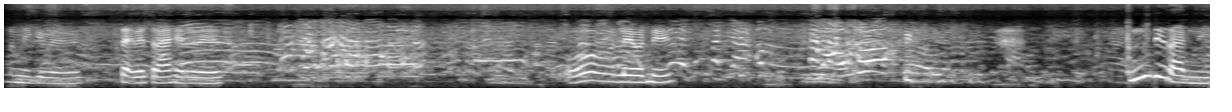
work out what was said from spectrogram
Nem iki wis. Tek wis terakhir wis. Oh, Leone. Ndi Rani?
